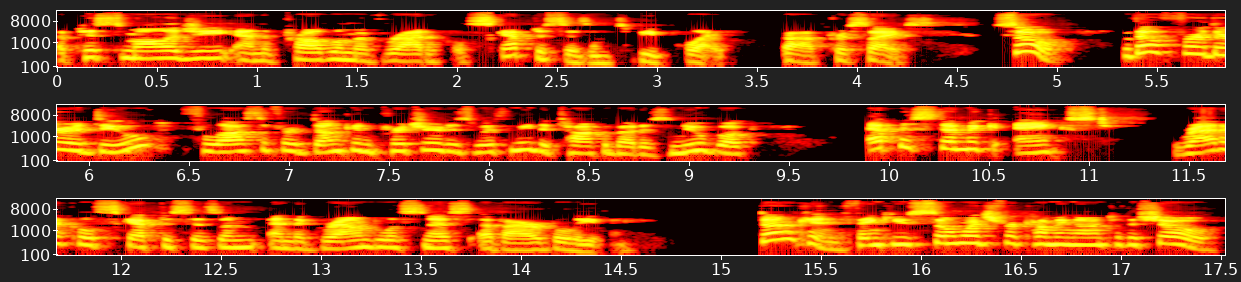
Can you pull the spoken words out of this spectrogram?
epistemology, and the problem of radical skepticism, to be polite, uh, precise. So, without further ado, philosopher Duncan Pritchard is with me to talk about his new book, Epistemic Angst Radical Skepticism and the Groundlessness of Our Believing. Duncan, thank you so much for coming on to the show.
